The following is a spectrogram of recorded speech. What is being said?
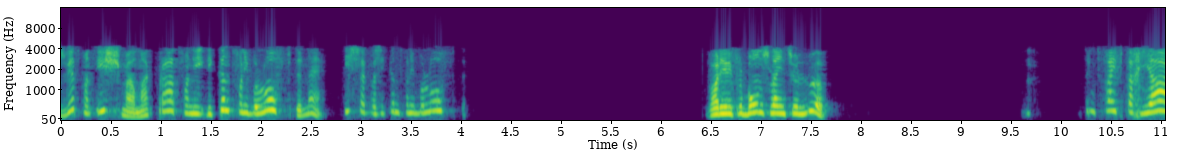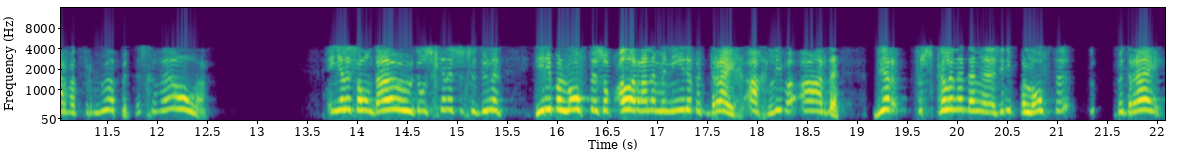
Ons weet van Ismael, maar ek praat van die die kind van die belofte, né? Isak was die kind van die belofte. Waar hierdie verbondslyn so loop. Dit 50 jaar wat verloop het. Dis geweldig. En julle sal onthou, toe ons Genesis gedoen het, hierdie belofte is op allerlei maniere bedreig. Ag, liewe aarde, deur verskillende dinge is hierdie belofte bedreig.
